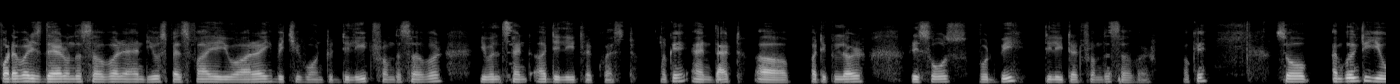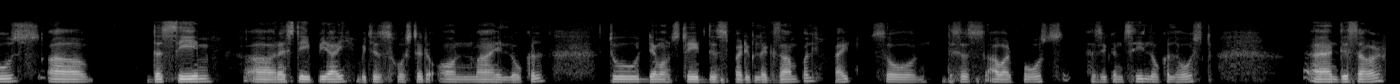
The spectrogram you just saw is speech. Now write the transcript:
whatever is there on the server and you specify a URI which you want to delete from the server, you will send a delete request. Okay, and that uh, particular resource would be deleted from the server. Okay, so I'm going to use uh, the same uh, REST API, which is hosted on my local to demonstrate this particular example, right? So this is our posts, as you can see, local host, and this our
